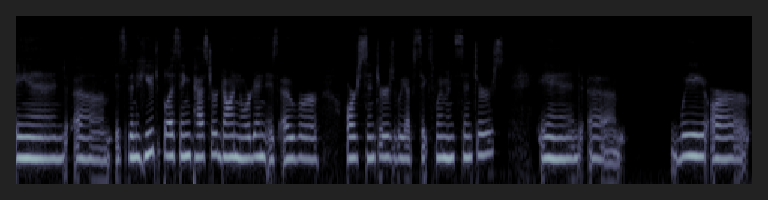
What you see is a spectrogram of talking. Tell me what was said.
And um, it's been a huge blessing. Pastor Don Norden is over our centers. We have six women's centers, and um, we are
